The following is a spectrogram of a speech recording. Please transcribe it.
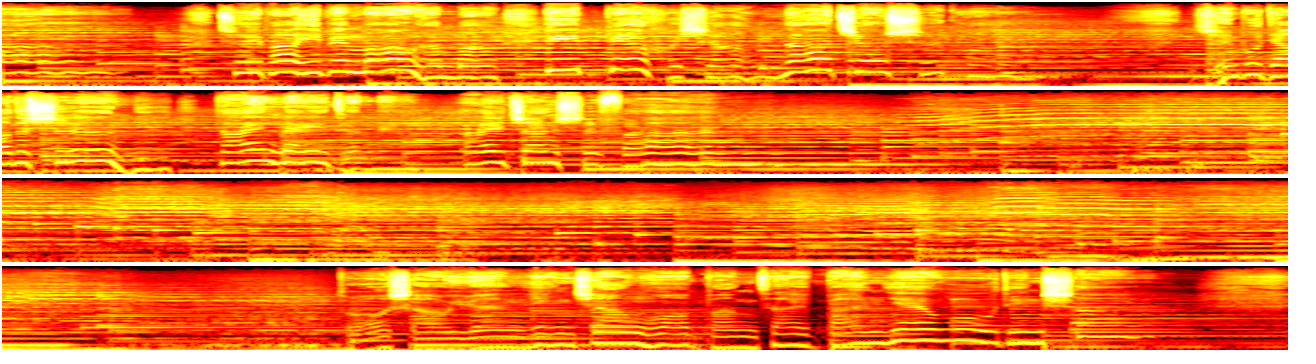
最怕一边忙啊忙，一边回想那旧时光，剪不掉的是你带泪的脸，还真是烦。将我绑在半夜屋顶上，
